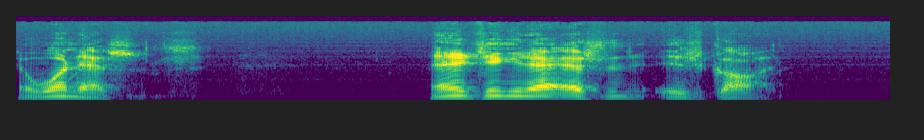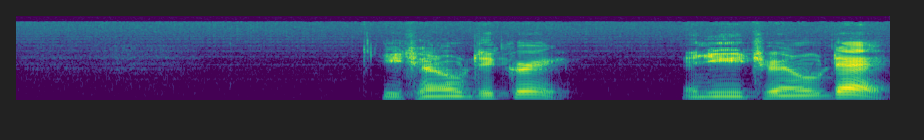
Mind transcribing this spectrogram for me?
and one essence. Anything in that essence is God. Eternal decree in the eternal day.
